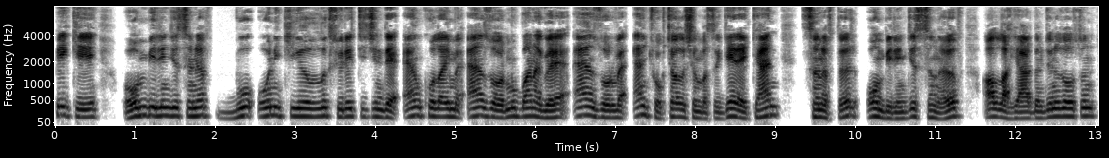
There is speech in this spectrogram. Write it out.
Peki 11. sınıf bu 12 yıllık süreç içinde en kolay mı en zor mu? Bana göre en zor ve en çok çalışılması gereken sınıftır. 11. sınıf. Allah yardımcınız olsun.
